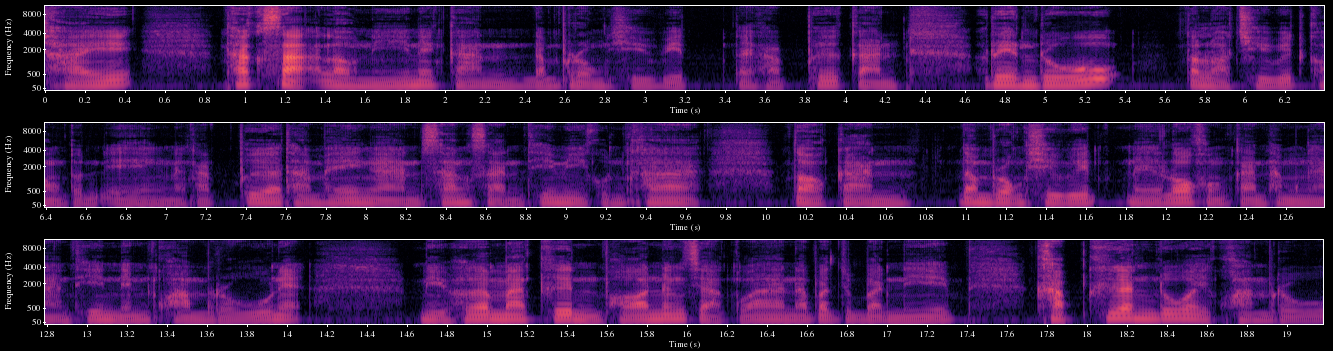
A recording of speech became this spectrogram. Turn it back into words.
ใช้ทักษะเหล่านี้ในการดำรงชีวิตนะครับ เพื่อการเรียนรู้ ตลอดชีวิตของตนเองนะครับเพื่อทำให้งานสร้างสรรค์ที่มีคุณค่าต่อการดำรงชีวิตในโลกของการทำงานที่เน้นความรู้เนี่ยมีเพิ่มมากขึ้น เพราะเนื่องจากว่าณปัจจุบันนี้ขับเคลื่อนด้วยความรู้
